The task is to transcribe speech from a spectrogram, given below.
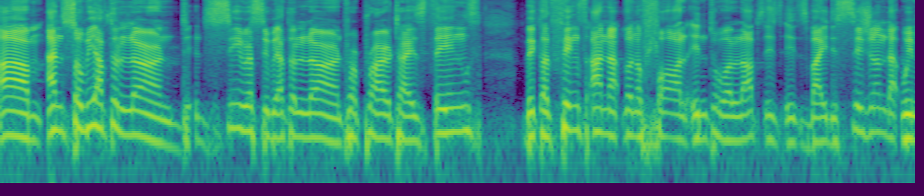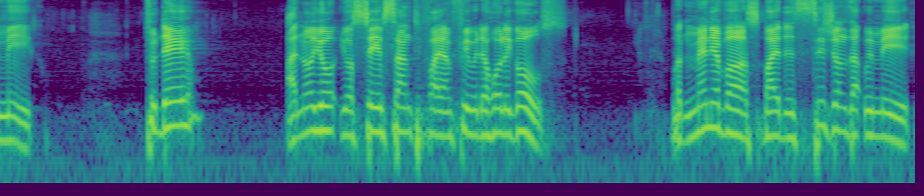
Um, and so we have to learn, seriously, we have to learn to prioritize things because things are not going to fall into our laps. It's, it's by decision that we make. Today, I know you're, you're saved, sanctified, and filled with the Holy Ghost. But many of us, by the decisions that we make,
